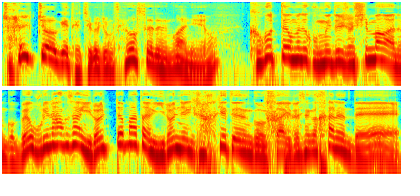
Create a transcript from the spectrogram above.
철저하게 대책을 좀 세웠어야 되는 거 아니에요? 그것 때문에 국민들이 좀 실망하는 거. 왜 우리는 항상 이럴 때마다 이런 얘기를 하게 되는 걸까? 이런 생각하는데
